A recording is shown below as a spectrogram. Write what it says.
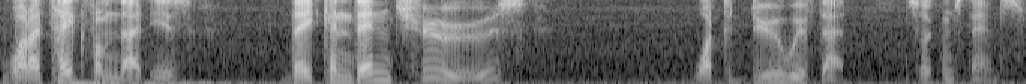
what I take from that is they can then choose what to do with that circumstance.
